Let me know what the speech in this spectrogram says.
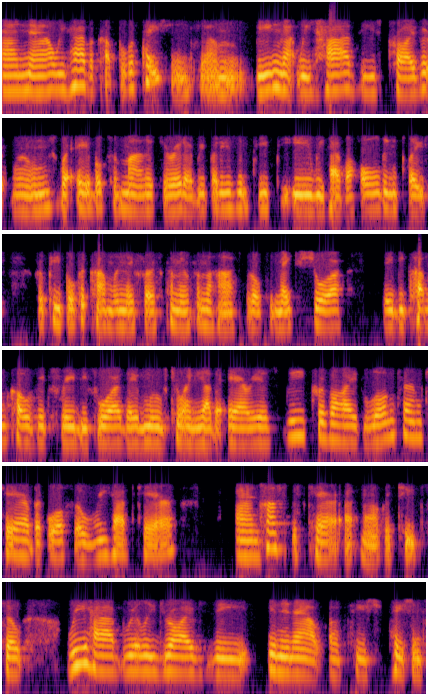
And now we have a couple of patients. Um, being that we have these private rooms, we're able to monitor it. Everybody's in PPE. We have a holding place for people to come when they first come in from the hospital to make sure they become COVID free before they move to any other areas. We provide long term care, but also rehab care and hospice care at Margaret. So rehab really drives the in and out of patients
